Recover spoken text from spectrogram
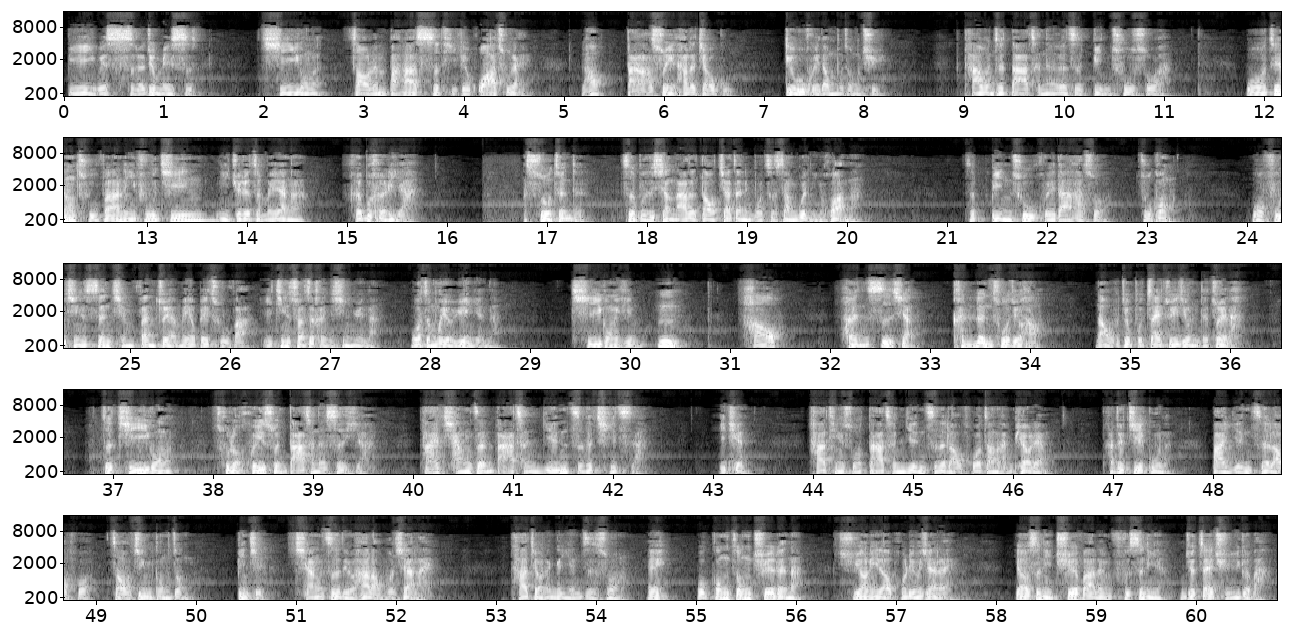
别以为死了就没事。齐公呢，找人把他的尸体给挖出来，然后打碎他的脚骨，丢回到墓中去。他问这大臣的儿子秉处说：“啊，我这样处罚你父亲，你觉得怎么样啊？合不合理啊？”说真的，这不是像拿着刀架在你脖子上问你话吗？这秉处回答他说：“主公，我父亲生前犯罪啊，没有被处罚，已经算是很幸运了。我怎么会有怨言呢？”齐公一听，嗯，好，很识相，肯认错就好，那我就不再追究你的罪了。这齐义公呢？除了毁损大臣的尸体啊，他还强赠大臣颜值的妻子啊。一天，他听说大臣颜值的老婆长得很漂亮，他就借故呢，把颜值的老婆找进宫中，并且强制留他老婆下来。他叫人跟颜值说：“哎，我宫中缺人啊，需要你老婆留下来。要是你缺乏人服侍你啊，你就再娶一个吧。”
